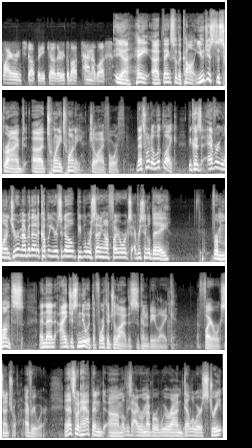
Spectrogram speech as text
firing stuff at each other. It's about 10 of us. Yeah. Hey, uh, thanks for the call. You just described uh, 2020, July 4th. That's what it looked like. Because everyone, do you remember that a couple years ago? People were setting off fireworks every single day for months. And then I just knew it the 4th of July. This is going to be like fireworks central everywhere. And that's what happened. Um, at least I remember we were on Delaware Street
